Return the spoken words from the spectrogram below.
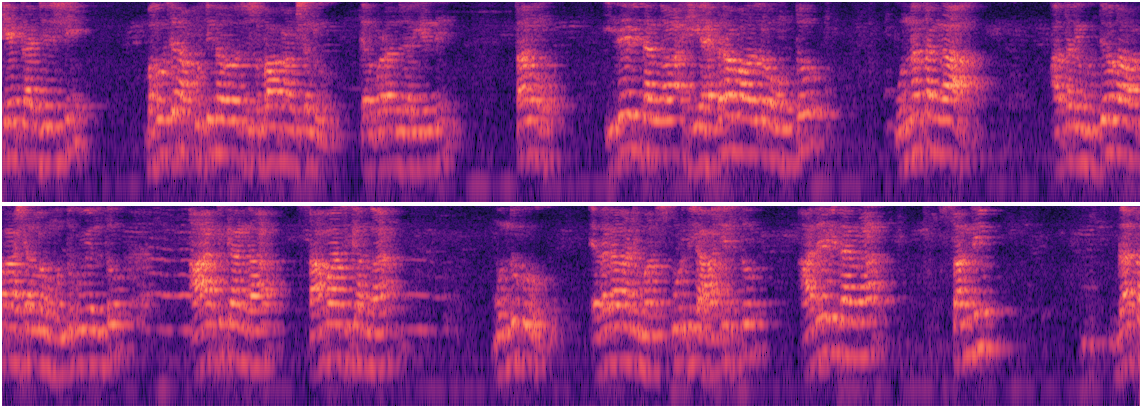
కేక్ కట్ చేసి బహుజన పుట్టినరోజు శుభాకాంక్షలు తెలపడం జరిగింది. తను ఇదే విధంగా ఈ హైదరాబాద్లో ఉంటూ ఉన్నతంగా అతని ఉద్యోగ అవకాశాల్లో ముందుకు వెళ్తూ ఆర్థికంగా సామాజికంగా ముందుకు ఎదగాలని మనస్ఫూర్తిగా ఆశిస్తూ అదేవిధంగా సందీప్ గత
